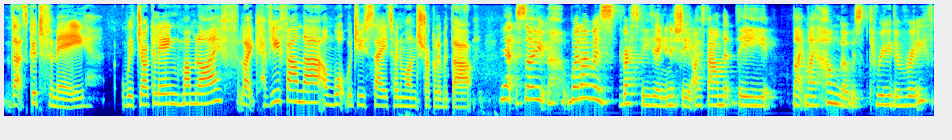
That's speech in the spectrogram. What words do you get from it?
that's good for me with juggling mum life? Like, have you found that? And what would you say to anyone struggling with that? Yeah, so when I was breastfeeding initially, I found that the like my hunger was through the roof.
